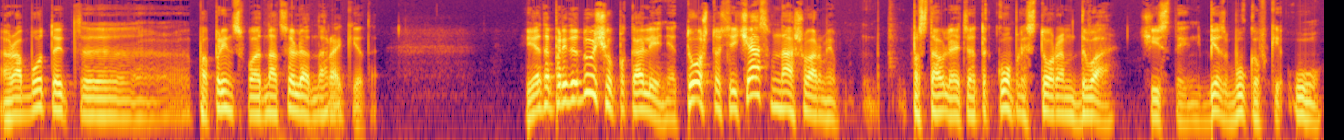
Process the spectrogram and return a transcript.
работает э, по принципу одна цель – одна ракета. И это предыдущего поколения. То, что сейчас в нашу армию поставляется, это комплекс ТОР-М2, чистый, без буковки У.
